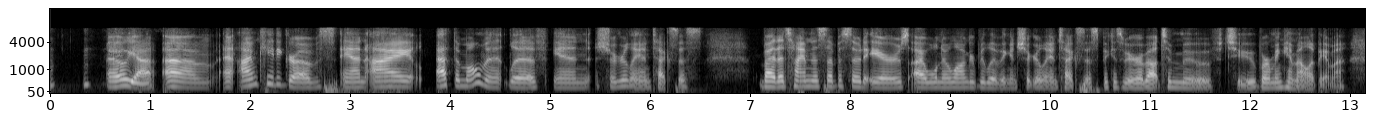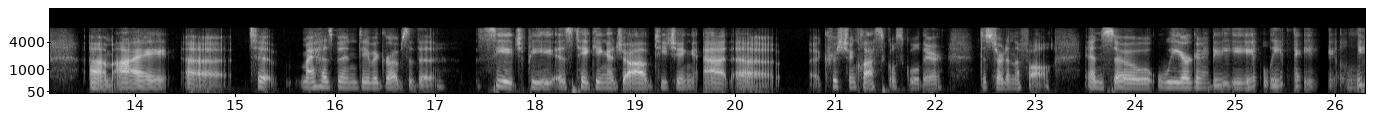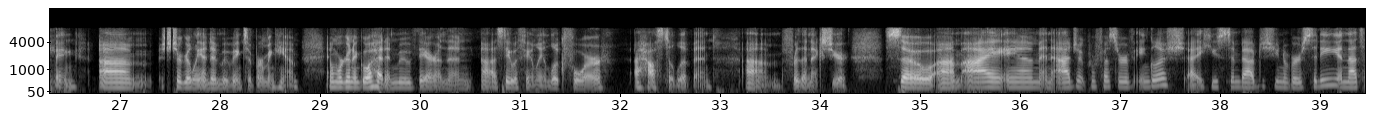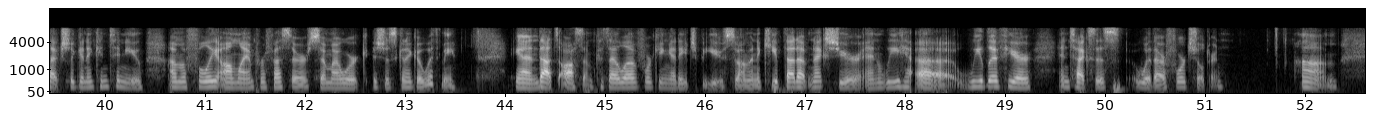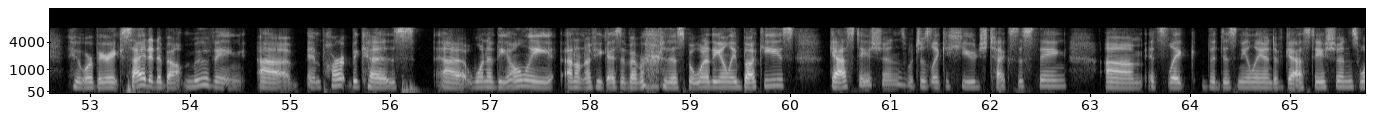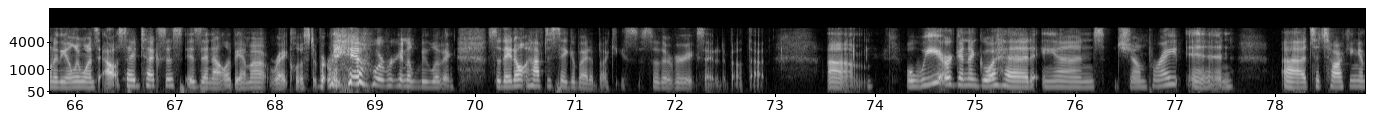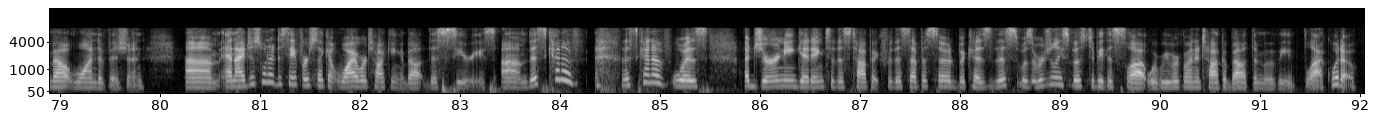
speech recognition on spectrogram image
Oh yeah. Um, I'm Katie Grubbs, and I at the moment live in Sugarland, Texas. By the time this episode airs, I will no longer be living in Sugarland, Texas, because we are about to move to Birmingham, Alabama. Um, I uh, to my husband David Grubbs of the CHP is taking a job teaching at a, a Christian classical school there to start in the fall, and so we are going to be leaving, leaving um, Sugarland and moving to Birmingham, and we're going to go ahead and move there and then uh, stay with family and look for a house to live in um, for the next year. So um, I am an adjunct professor of English at Houston Baptist University, and that's actually going to continue. I'm a fully online professor, so my work is just going to go with me, and that's awesome because I love working at HBU. So I'm going to keep that up next year, and we uh, we live here in Texas with our four children. Um, who are very excited about moving, uh, in part because uh, one of the only, I don't know if you guys have ever heard of this, but one of the only Buc-ee's gas stations, which is like a huge Texas thing. Um, it's like the Disneyland of gas stations. One of the only ones outside Texas is in Alabama, right close to Birmingham, where we're going to be living. So they don't have to say goodbye to Buc-ee's. So they're very excited about that. Um, well, we are going to go ahead and jump right in uh, to talking about WandaVision. Um, and I just wanted to say for a second why we're talking about this series. Um, this kind of this kind of was a journey getting to this topic for this episode because this was originally supposed to be the slot where we were going to talk about the movie Black Widow,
